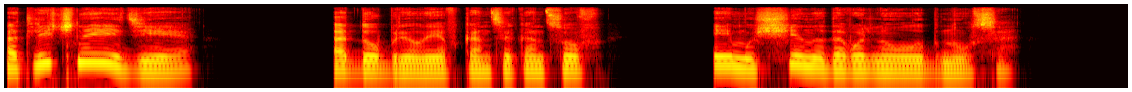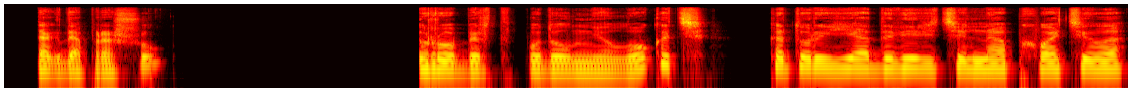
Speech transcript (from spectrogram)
«Отличная идея», — одобрил я в конце концов, и мужчина довольно улыбнулся. «Тогда прошу». Роберт подал мне локоть, который я доверительно обхватила,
